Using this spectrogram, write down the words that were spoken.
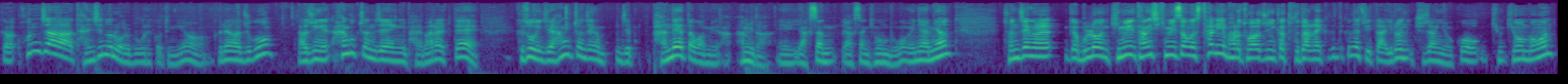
그러니까 혼자 단신으로 월북을 했거든요. 그래가지고 나중에 한국 전쟁이 발발할 때 계속 이제 한국 전쟁을 이제 반대했다고 합니다. 합니다. 예, 약산 약산 김원봉은 왜냐하면 전쟁을 그러니까 물론 김일 당시 김일성은 스탈린이 바로 도와주니까 두 달 안에 끝, 끝낼 수 있다 이런 주장이었고 김, 김원봉은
